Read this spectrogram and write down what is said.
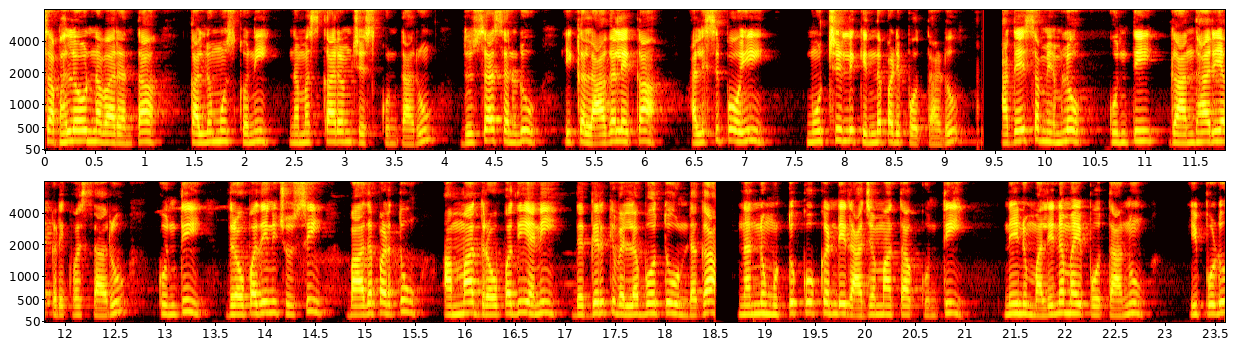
సభలో ఉన్న వారంతా కళ్ళు మూసుకొని నమస్కారం చేసుకుంటారు. దుశ్శాసనుడు ఇక లాగలేక అలసిపోయి మూర్చిల్లి కింద పడిపోతాడు. అదే సమయంలో కుంతి గాంధారి అక్కడికి వస్తారు. కుంతి ద్రౌపదిని చూసి బాధపడుతూ అమ్మ ద్రౌపది అని దగ్గరికి వెళ్ళబోతూ ఉండగా నన్ను ముట్టుకోకండి రాజమాత కుంతి. నేను మలినమైపోతాను. ఇప్పుడు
